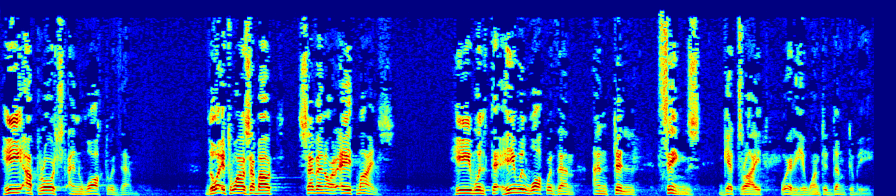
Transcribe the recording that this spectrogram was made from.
He approached and walked with them. Though it was about seven or eight miles, he will, t- he will walk with them until things get right where he wanted them to be.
